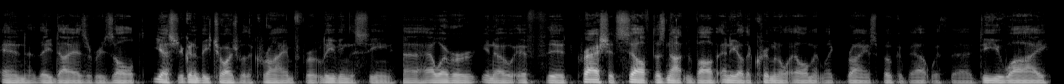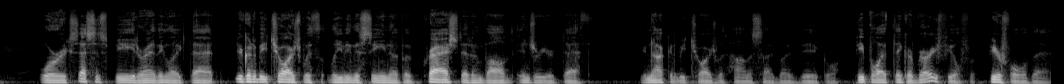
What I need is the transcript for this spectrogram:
and they die as a result. Yes, you're going to be charged with a crime for leaving the scene. Uh, however, you know if the crash itself does not involve any other criminal element, like Brian spoke about with uh, DUI or excessive speed or anything like that, you're going to be charged with leaving the scene of a crash that involved injury or death. You're not going to be charged with homicide by vehicle. People, I think, are very fearful of that.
